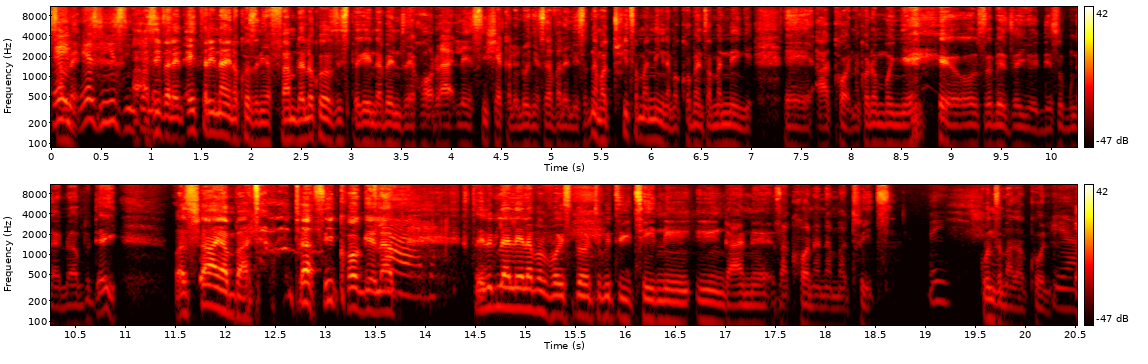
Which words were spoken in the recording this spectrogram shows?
Hey, asambe. ezinye izinto lezo. Asivele 839 cause ngiya family lokho zisibheke indabeni zehora lesisheka lolunye sevalelisa. Kunama tweets amaningi nama comments amaningi eh akhona khona omunye osebenze yodisa umngani wami uthi hey wasishaya mbatha asikho ke lapha. Sicela ukulalela ama voice note ukuthi ithini ingane zakhona nama tweets. Eyi, Kunzima kakhulu. yeah.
